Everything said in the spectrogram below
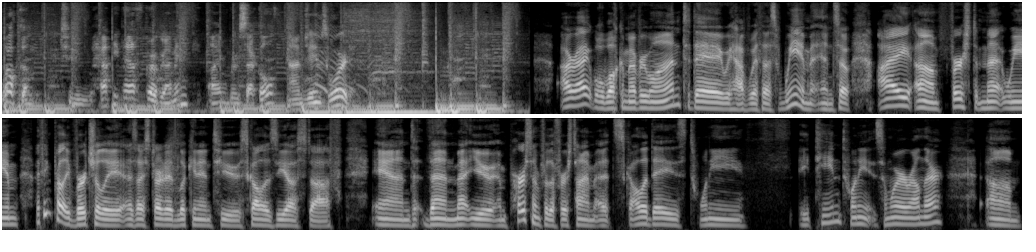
Welcome to Happy Path Programming. I'm Bruce Eckel. I'm James Ward. All right. Well, welcome everyone. Today we have with us Wiem. And so I um, first met Wiem, I think probably virtually as I started looking into Scala Zio stuff, and then met you in person for the first time at Scala Days 2018, 20, somewhere around there. Um,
